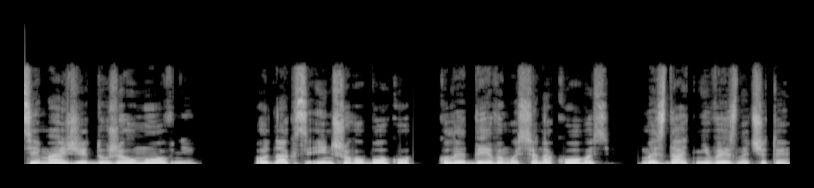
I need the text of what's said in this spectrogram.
Ці межі дуже умовні. Однак з іншого боку, коли дивимося на когось, ми здатні визначити,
